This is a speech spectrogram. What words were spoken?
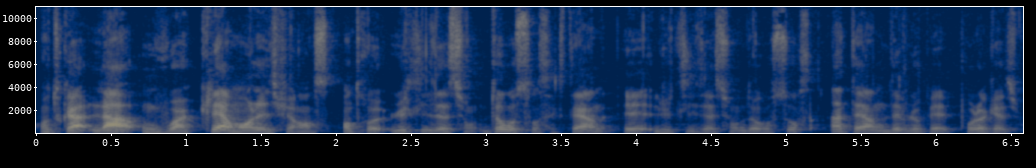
En tout cas, là, on voit clairement la différence entre l'utilisation de ressources externes et l'utilisation de ressources internes développées pour l'occasion.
